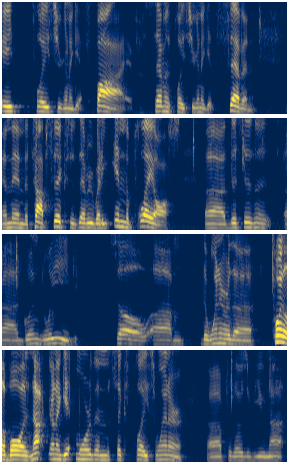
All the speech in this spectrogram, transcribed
Eighth place, you're going to get five. Seventh place, you're going to get seven. And then the top six is everybody in the playoffs. Uh, this isn't uh, Glenn's league. So um, the winner of the toilet bowl is not going to get more than the sixth place winner. Uh, for those of you not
